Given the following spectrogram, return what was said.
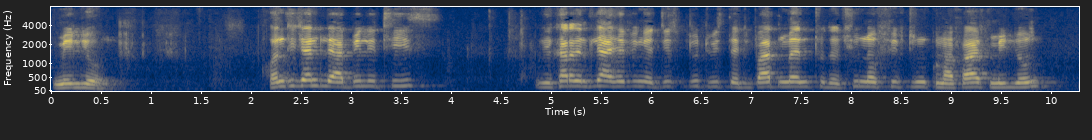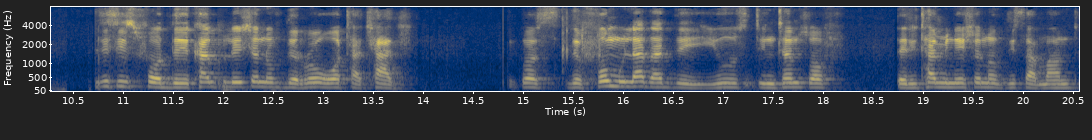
million. Contingent liabilities, we currently are having a dispute with the department to the tune of 15.5 million this is for the calculation of the raw water charge because the formula that they used in terms of the determination of this amount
